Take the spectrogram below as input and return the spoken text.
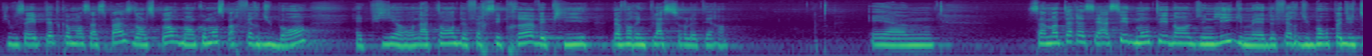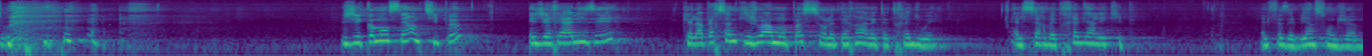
Puis vous savez peut-être comment ça se passe dans le sport, ben on commence par faire du banc, et puis euh, on attend de faire ses preuves, et puis d'avoir une place sur le terrain. Ça m'intéressait assez de monter dans une ligue, mais de faire du banc, pas du tout. j'ai commencé un petit peu, et j'ai réalisé que la personne qui jouait à mon poste sur le terrain, elle était très douée. Elle servait très bien l'équipe. Elle faisait bien son job.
